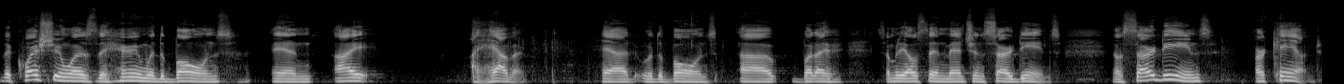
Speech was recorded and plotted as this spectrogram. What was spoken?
the question was the herring with the bones, and I, I haven't had with the bones. Uh, but I, somebody else then mentioned sardines. Now sardines are canned.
